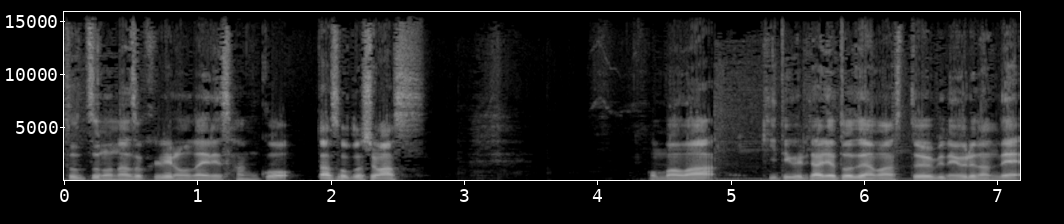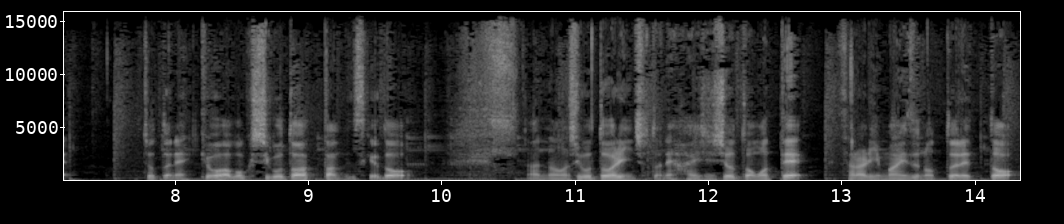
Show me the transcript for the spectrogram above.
一つの謎かけのお題で3個出そうとします。こんばんは。聞いてくれてありがとうございます。土曜日の夜なんで、ちょっとね、今日は僕仕事あったんですけど、あの、仕事終わりにちょっとね、配信しようと思って、サラリーマンイズノットレッド、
